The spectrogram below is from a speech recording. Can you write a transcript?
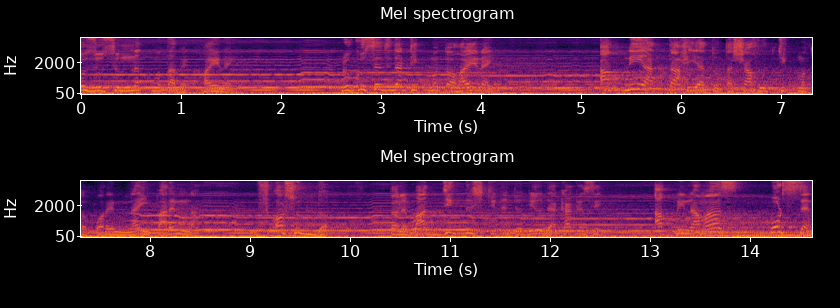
অজু সুন্নত মোতাবেক হয় নাই। রুকু, সেজদা ঠিক মতো হয় নাই। আপনি আত্মাহিয়াত ঠিক মতো পড়েন নাই, পারেন না। অশুদ্ধ। তাহলে বাহ্যিক দৃষ্টিতে যদিও দেখা গেছে, আপনি নামাজ পড়ছেন,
